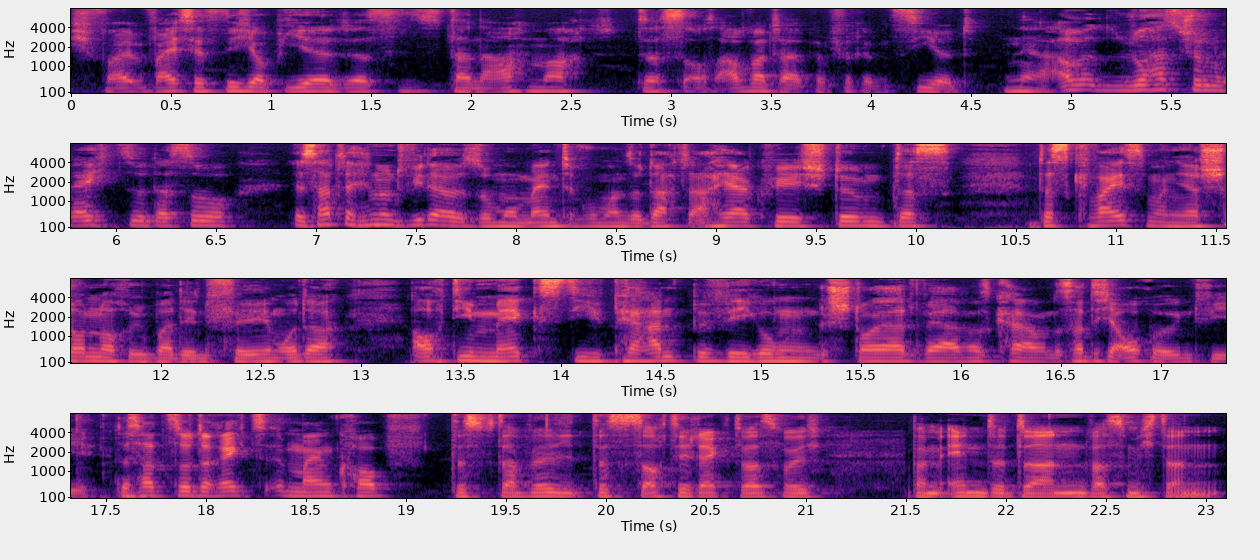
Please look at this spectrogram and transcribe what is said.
ich weiß jetzt nicht, ob ihr das danach macht, das aus Avatar referenziert. Ja, aber du hast schon recht, so dass so, es hatte hin und wieder so Momente, wo man so dachte, ach ja, okay, stimmt, das, das weiß man ja schon noch über den Film. Oder auch die Macs, die per Handbewegungen gesteuert werden, das, kann, das hatte ich auch irgendwie. Das hat so direkt in meinem Kopf. Das, da will, das ist auch direkt was, wo ich beim Ende dann, was mich dann,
